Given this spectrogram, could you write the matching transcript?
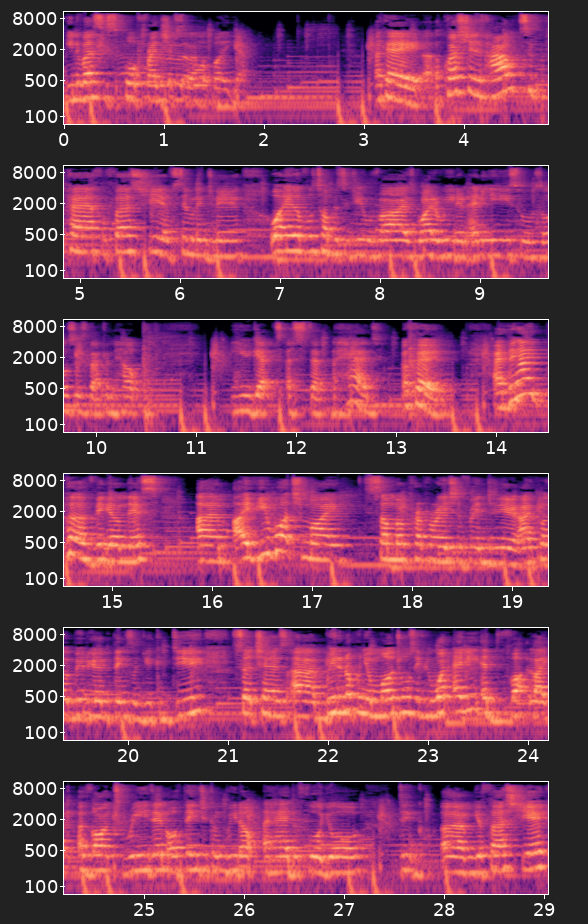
university support friendship support but yeah Okay, a question is how to prepare for first year of civil engineering. What A-level topics did you revise? Why read and any useful resources that can help you get a step ahead? Okay, I think I put a video on this um, if you watch my summer preparation for engineering, I put a video on things that you can do, such as um, reading up on your modules. If you want any adv like advanced reading or things you can read up ahead before your um, your first year,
